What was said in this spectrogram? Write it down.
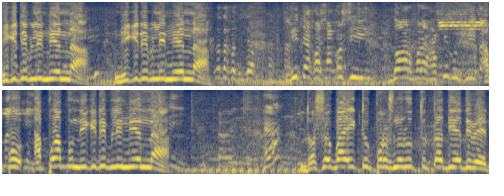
নেগেটিভলি নিয়েন না নেগেটিভলি নিয়েন না। আপু আপু আপু নেগেটিভলি নিয়েন না। হ্যাঁ? দর্শক ভাই একটু প্রশ্নের উত্তরটা দিয়ে দিবেন।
